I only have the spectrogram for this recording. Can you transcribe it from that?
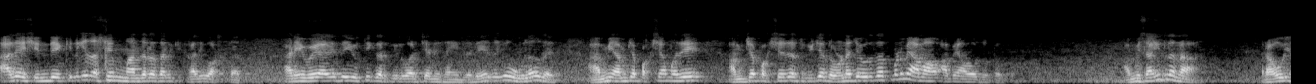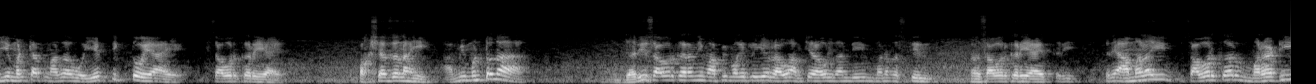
आले शिंदे की लगेच असे मांजरासारखे खाली वागतात. आणि वेळ आली ते युती करतील वरच्याने सांगितलं. ते हे सगळं उलवलं आहेत. आम्ही आमच्या पक्षामध्ये आमच्या पक्षाच्या चुकीच्या धोरणाच्या विरोधात पण मी आम्हा आम्ही आवाज उठवतो. आम्ही सांगितलं ना राहुलजी म्हणतात माझा वैयक्तिक तो हे आहे सावरकर हे आहेत. पक्षाचं नाही. आम्ही म्हणतो ना जरी सावरकरांनी माफी मागितली की राहुल आमचे राहुल गांधी म्हणत असतील सावरकर हे आहेत तरी तरी आम्हालाही सावरकर मराठी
